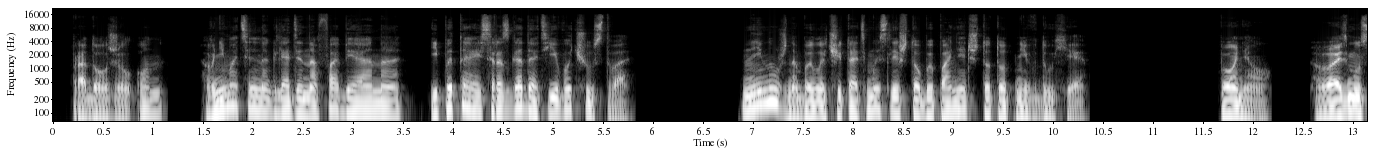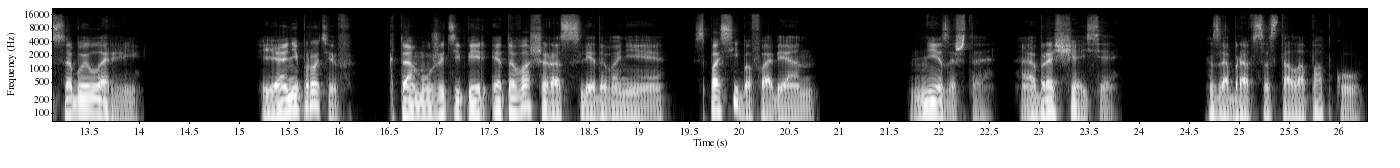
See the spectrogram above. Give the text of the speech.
— продолжил он, внимательно глядя на Фабиана и пытаясь разгадать его чувства. Не нужно было читать мысли, чтобы понять, что тот не в духе. «Понял. Возьму с собой Ларри. Я не против. К тому же теперь это ваше расследование. Спасибо, Фабиан. Не за что. Обращайся. Забрав со стола папку,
